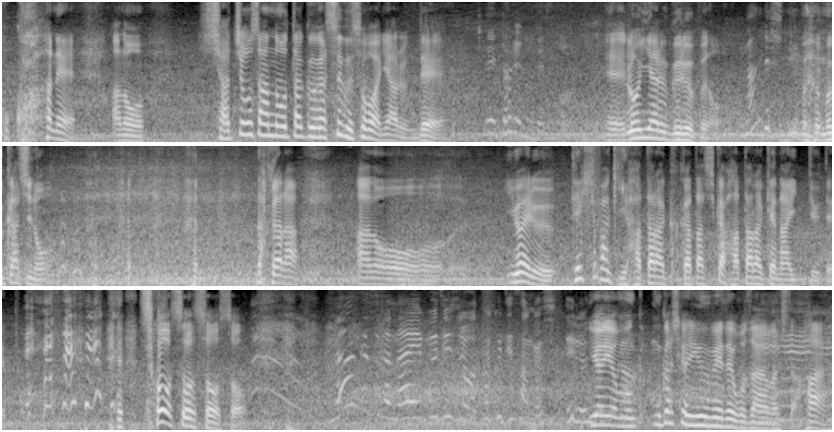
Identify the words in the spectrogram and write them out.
ここはねあの社長さんのお宅がすぐそばにあるんで、ええ誰のですか？えーロイヤルグループの。なんで知っ 昔の。だからあのーいわゆるテキパキ働く方しか働けないっていう店舗。そうそうそうそう。なんでその内部事情を拓司さんが知ってるんですか？いやいやむ昔から有名でございました。はいはいあそうで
